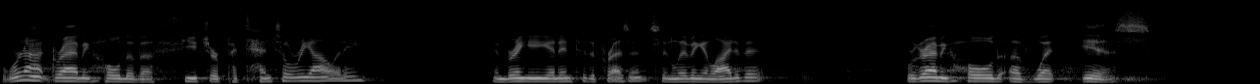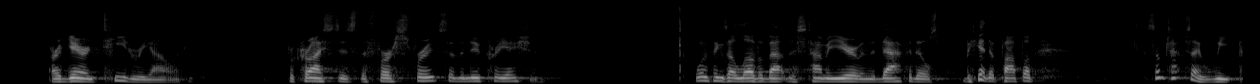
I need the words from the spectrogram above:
But we're not grabbing hold of a future potential reality and bringing it into the presence and living in light of it. We're grabbing hold of what is our guaranteed reality. For Christ is the first fruits of the new creation. One of the things I love about this time of year when the daffodils begin to pop up, sometimes I weep.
